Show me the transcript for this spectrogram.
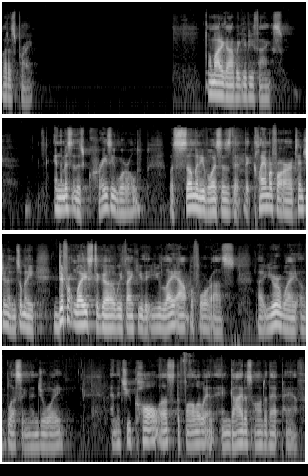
Let us pray. Almighty God, we give you thanks. In the midst of this crazy world, with so many voices that, that clamor for our attention and so many different ways to go, we thank you that you lay out before us uh, your way of blessing and joy, and that you call us to follow and, and guide us onto that path.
